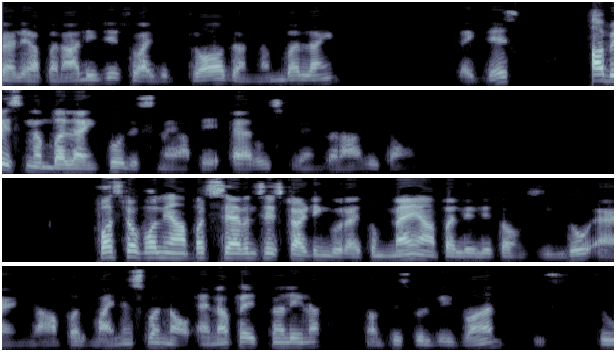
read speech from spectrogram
पहले आप बना लीजिए so I will draw the number line like this अब इस नंबर लाइन को जिसमें यहाँ पे एरो स्टूडेंट बना देता हूँ। फ़र्स्ट ऑफ़ ऑल यहाँ पर सेवन से स्टार्टिंग हो रहा है तो मैं यहाँ पर ले लेता हूँ ज़ीरो एंड यहाँ पर माइनस वन नाउ एनफ है इतना लेना। This will be one this two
